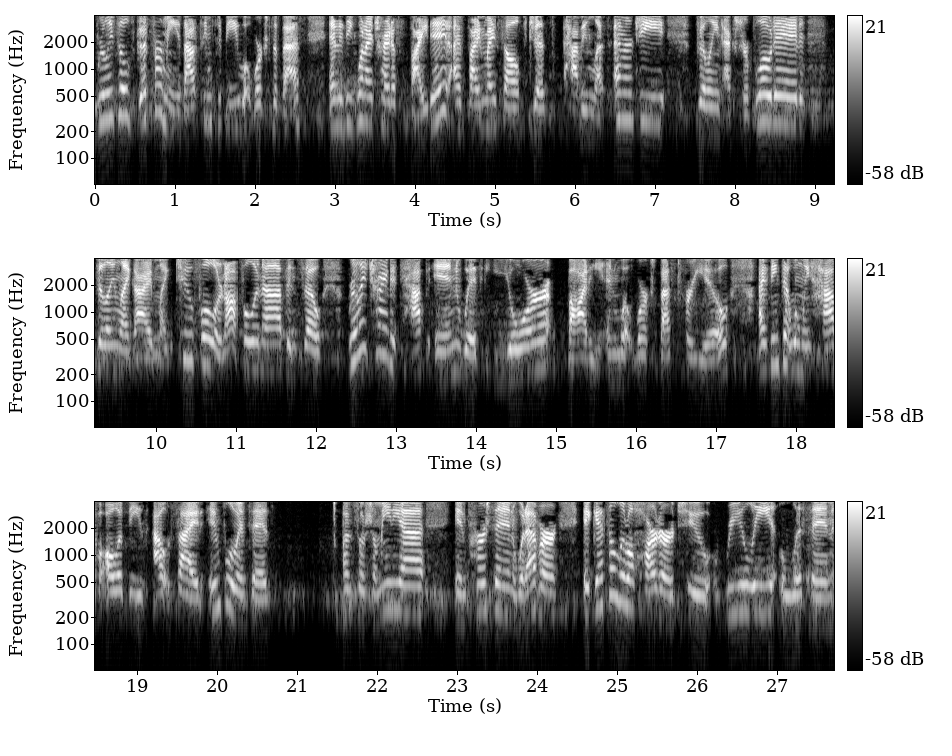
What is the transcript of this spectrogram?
really feels good for me. That seems to be what works the best. And I think when I try to fight it, I find myself just having less energy, feeling extra bloated, feeling like I'm like too full or not full enough. And so, really trying to tap in with your body and what works best for you. I think that when we have all of these outside influences, on social media, in person, whatever, it gets a little harder to really listen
